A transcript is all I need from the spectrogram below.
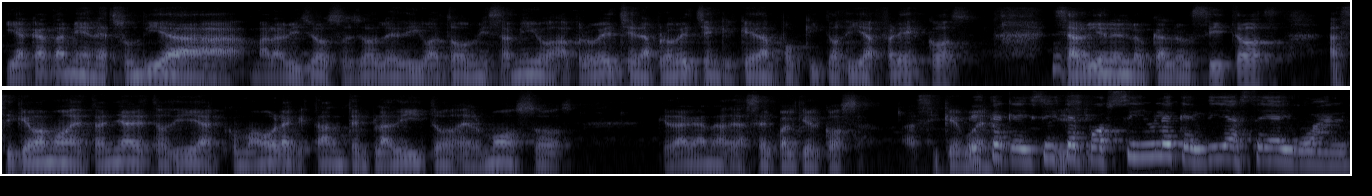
Y acá también es un día maravilloso. Yo le digo a todos mis amigos, aprovechen, aprovechen que quedan poquitos días frescos, ya vienen los calorcitos, así que vamos a extrañar estos días como ahora que están templaditos, hermosos, que da ganas de hacer cualquier cosa. Así que bueno. Viste que hiciste posible que el día sea igual,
